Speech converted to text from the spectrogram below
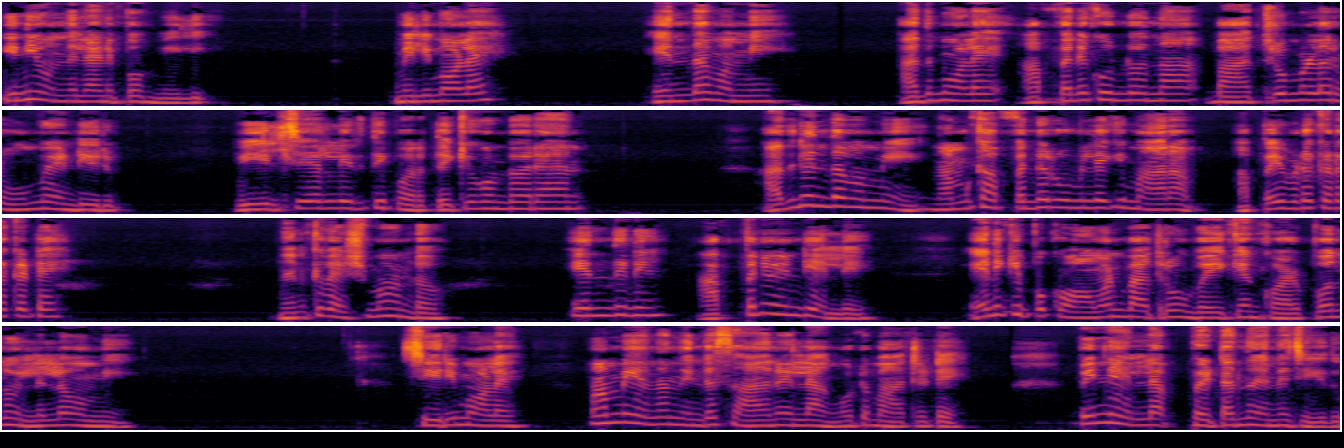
ഇനി ഒന്നിലാണിപ്പോ മിലി. മിലി മോളെ എന്താ മമ്മി? അത് മോളെ അപ്പനെ കൊണ്ടുവന്ന ബാത്റൂമുള്ള റൂം വേണ്ടിവരും. വീൽ ചെയറിലിരുത്തി പുറത്തേക്ക് കൊണ്ടുവരാൻ. അതിനെന്താ മമ്മി? നമുക്ക് അപ്പന്റെ റൂമിലേക്ക് മാറാം. അപ്പ ഇവിടെ കിടക്കട്ടെ. നിനക്ക് വിഷമമുണ്ടോ? എന്തിന്? അപ്പന് വേണ്ടിയല്ലേ? എനിക്കിപ്പോ കോമൺ ബാത്റൂം ഉപയോഗിക്കാൻ കുഴപ്പമൊന്നും ഇല്ലല്ലോ മമ്മി. ശരി മോളെ മമ്മി എന്നാ നിന്റെ സാധനം എല്ലാം അങ്ങോട്ട് മാറ്റട്ടെ. പിന്നെ എല്ലാം പെട്ടെന്ന് തന്നെ ചെയ്തു.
